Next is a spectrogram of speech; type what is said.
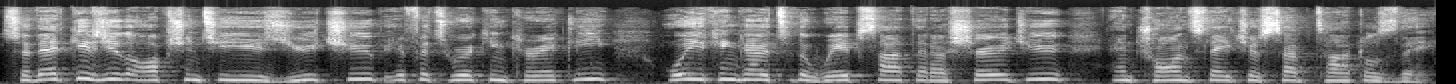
So that gives you the option to use YouTube if it's working correctly, or you can go to the website that I showed you and translate your subtitles there.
